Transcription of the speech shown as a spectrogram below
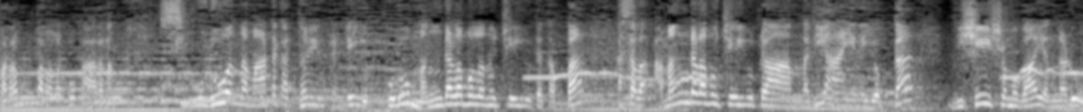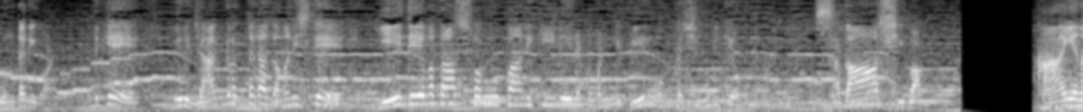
పరంపరలకు కారణం. శివుడు అన్న మాటకు అర్థం ఏమిటంటే ఎప్పుడూ మంగళములను చేయుట తప్ప అసలు అమంగళము చేయుట అన్నది ఆయన యొక్క విశేషముగా ఎన్నడూ ఉండనివాడు. అందుకే మీరు జాగ్రత్తగా గమనిస్తే ఏ దేవతా స్వరూపానికి లేనటువంటి పేరు ఒక్క శివుడికే ఉంటుంది సదాశివ ఆయన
